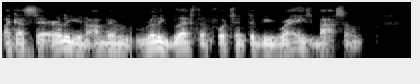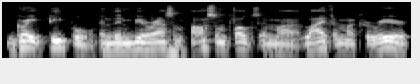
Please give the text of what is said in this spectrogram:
like I said earlier, you know, I've been really blessed and fortunate to be raised by some great people, and then be around some awesome folks in my life and my career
